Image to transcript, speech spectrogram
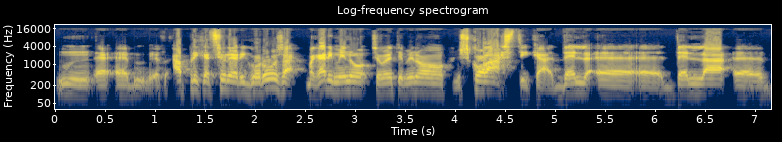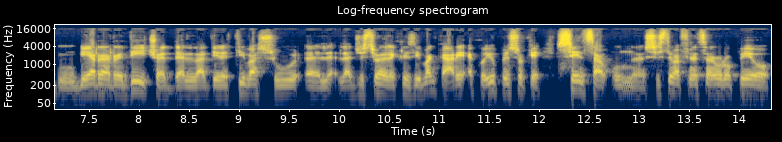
mh, eh, eh, applicazione rigorosa, magari meno, se volete, meno scolastica del, eh, della eh, BRRD, cioè della direttiva sulla eh, gestione delle crisi bancarie, ecco, io penso che senza un sistema finanziario europeo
